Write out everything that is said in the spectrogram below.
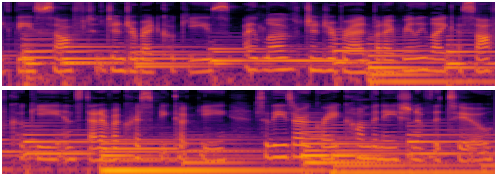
Bake these soft gingerbread cookies. I love gingerbread, but I really like a soft cookie instead of a crispy cookie. So these are a great combination of the two,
